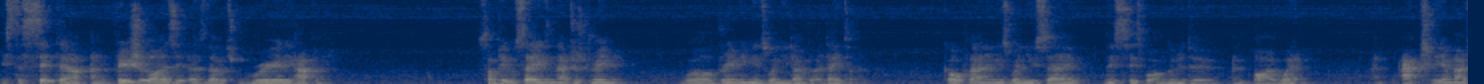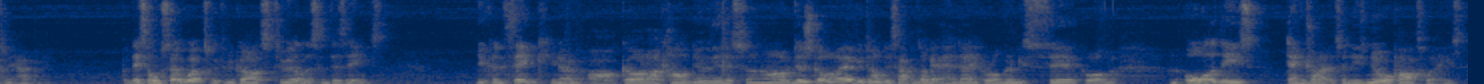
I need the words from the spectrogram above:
is to sit down and visualize it as though it's really happening. Some people say, isn't that just dreaming? Well, dreaming is when you don't put a date on it. Goal planning is when you say, this is what I'm going to do and by when. And actually imagine it happening. But this also works with regards to illness and disease. you can think, you know, oh God, I can't do this, and I've just got every time this happens, I'll get a headache, or I'm going to be sick, or I'm, and all of these dendrites and these neural pathways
